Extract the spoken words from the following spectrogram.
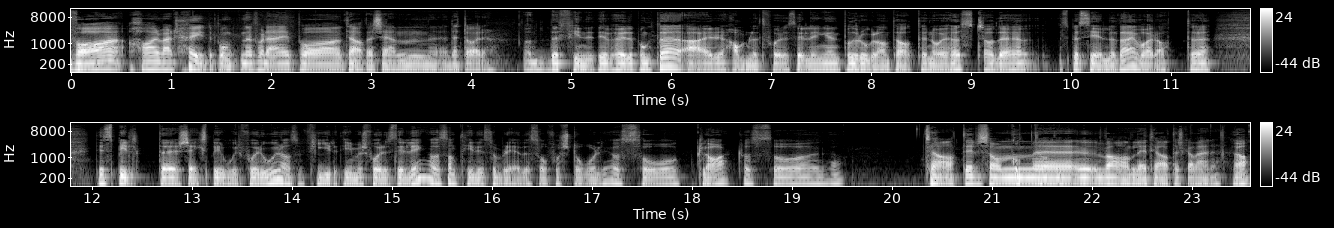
hva har vært høydepunktene for deg på teaterscenen dette året? Definitivt høydepunktet er Hamlet-forestillingen på Rogaland teater nå i høst. Og det spesielle der var at eh, de spilte Shakespeare ord for ord, altså fire timers forestilling. Og samtidig så ble det så forståelig og så klart og så ja. Teater som teater. vanlige vanlig teater skal være? Ja.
